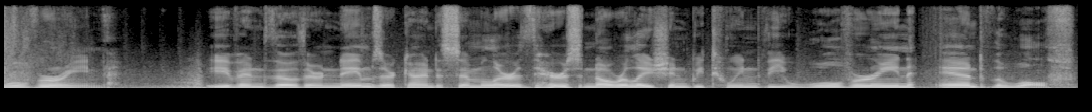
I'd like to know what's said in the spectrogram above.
Wolverine. Even though their names are kinda similar, there's no relation between the Wolverine and the wolf.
